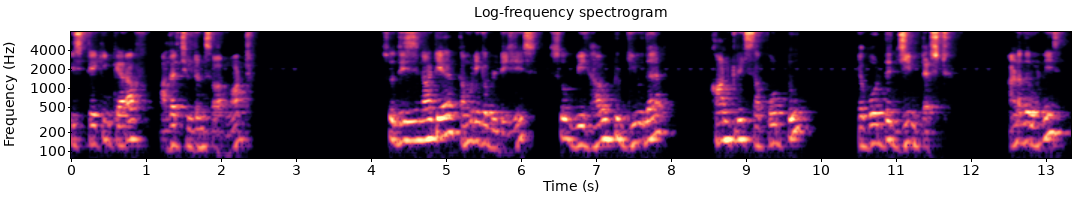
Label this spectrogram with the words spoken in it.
is taking care of other children or not. So this is not a communicable disease. So we have to give the concrete support to about the gene test. Another one is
